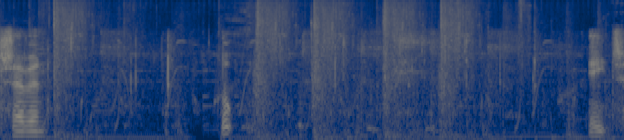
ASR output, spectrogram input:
Seven. Oh. Eight.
